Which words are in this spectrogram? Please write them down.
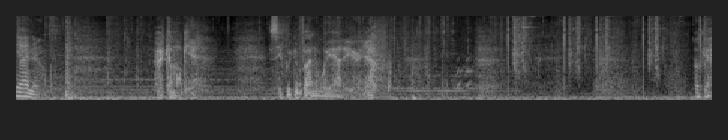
yeah, I know. All right, come on, kid. See if we can find a way out of here, yeah? Okay.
